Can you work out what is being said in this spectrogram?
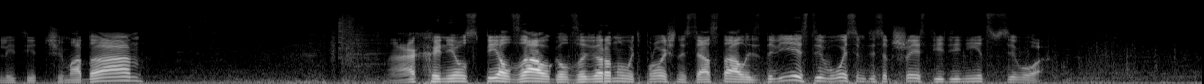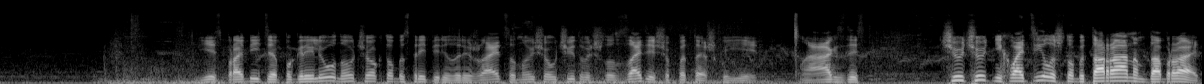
Летит чемодан. Ах, не успел за угол завернуть. Прочности осталось 286 единиц всего. Есть пробитие по грилю. Ну, чё, кто быстрее перезаряжается. Ну, еще учитывать, что сзади еще ПТшка едет. Ах, здесь чуть-чуть не хватило, чтобы тараном добрать.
